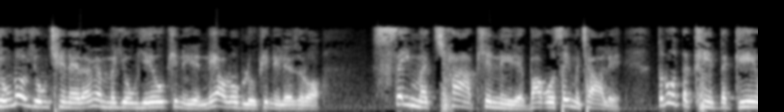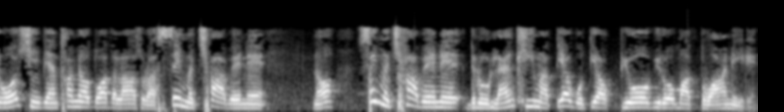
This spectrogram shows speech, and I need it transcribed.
ယုံတော့ယုံချင်တယ်ဒါပေမဲ့မယုံရဲဘူးဖြစ်နေတယ်နှစ်ယောက်လုံးဘလို့ဖြစ်နေလဲဆိုတော့စိတ်မချဖြစ်နေတယ်ဘာကိုစိတ်မချလဲသူတို့တခင်တကယ်ရောရှင်ပြန်ထမြောက်သွားသလားဆိုတာစိတ်မချပဲနဲ့နော်စိတ်မချပဲနဲ့ဒီလိုလမ်းခီးမှာတယောက်ကိုတယောက်ပြောပြီးတော့မှသွားနေတယ်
